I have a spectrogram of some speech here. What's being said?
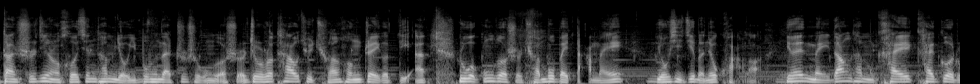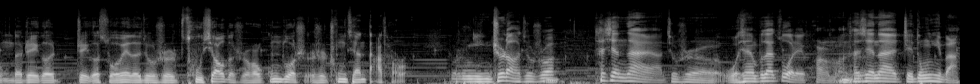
但实际上核心他们有一部分在支持工作室，就是说他要去权衡这个点，如果工作室全部被打没，游戏基本就垮了，因为每当他们开开各种的这个这个所谓的就是促销的时候，工作室是充钱大头，你知道就是说。他现在啊，就是我现在不在做这块儿嘛。他现在这东西吧，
